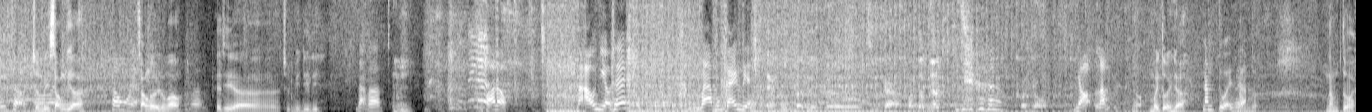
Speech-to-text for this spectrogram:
Đi chợ chuẩn bị xong chưa? Xong rồi ạ. Xong rồi đúng không? Vâng. Thế thì à, chuẩn bị đi đi. Dạ vâng. Hóa đâu? Mà áo nhiều thế. Ba bốn cái liền. Em út là được ờ, chị cả quan tâm nhất. Còn nhỏ. Nhỏ lắm. Nhỏ, mấy tuổi nhỉ 5 tuổi thôi ạ. 5 tuổi. 5 tuổi.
